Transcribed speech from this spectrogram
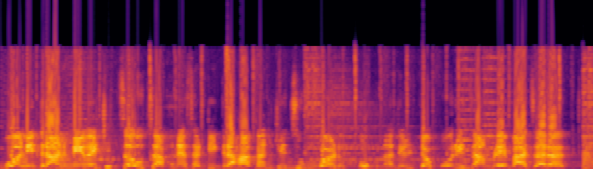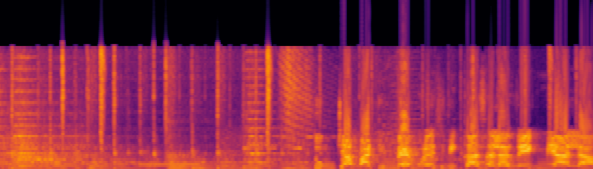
वणीत रानमेव्याची चव चाखण्यासाठी ग्राहकांची झुंबड. कोकणातील टपोरी जांभळे बाजारात. विकासाला वेग मिळाला.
